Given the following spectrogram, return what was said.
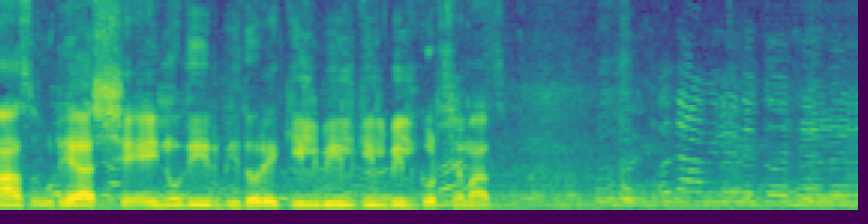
মাছ উঠে আসছে এই নদীর ভিতরে কিলবিল কিলবিল করছে মাছ এগুলা হ্যাঁ। মুখা কিন্তু ছোট হ্যাঁ। ডিম ছাড়েন কারণ ওই ডিমগুলো খায়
